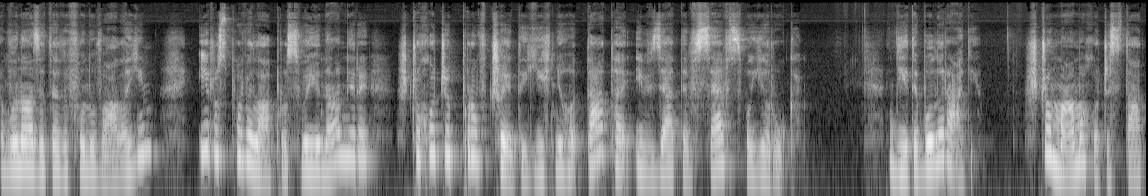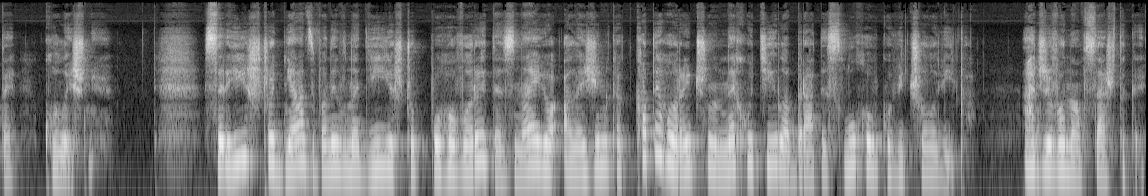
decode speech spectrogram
вона зателефонувала їм і розповіла про свої наміри, що хоче провчити їхнього тата і взяти все в свої руки. Діти були раді, що мама хоче стати колишньою. Сергій щодня дзвонив Надії, щоб поговорити з нею, але жінка категорично не хотіла брати слухавку від чоловіка, адже вона все ж таки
